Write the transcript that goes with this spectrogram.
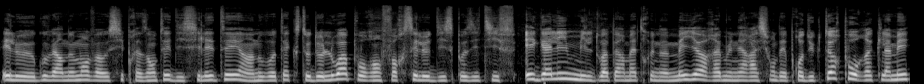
Et le gouvernement va aussi présenter d'ici l'été un nouveau texte de loi pour renforcer le dispositif Egalim. Il doit permettre une meilleure rémunération des producteurs pour réclamer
